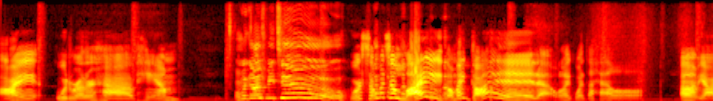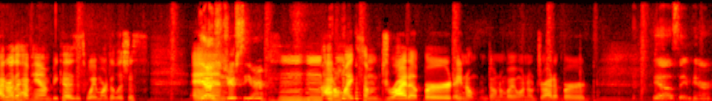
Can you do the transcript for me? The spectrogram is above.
I would rather have ham. Oh my gosh, me too. We're so much alike. oh my god. Like what the hell? Um, yeah, I'd rather have ham because it's way more delicious. And yeah, it's juicier. hmm I don't like some dried up bird. Ain't no, don't nobody want no dried up bird. Yeah, same here.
